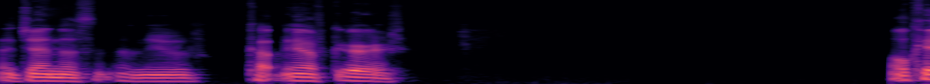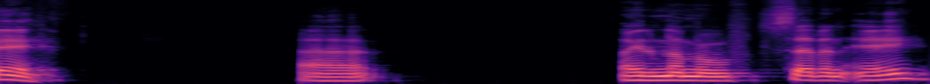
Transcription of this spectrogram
agenda and you cut me off guard. Okay. Uh, item number seven A.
